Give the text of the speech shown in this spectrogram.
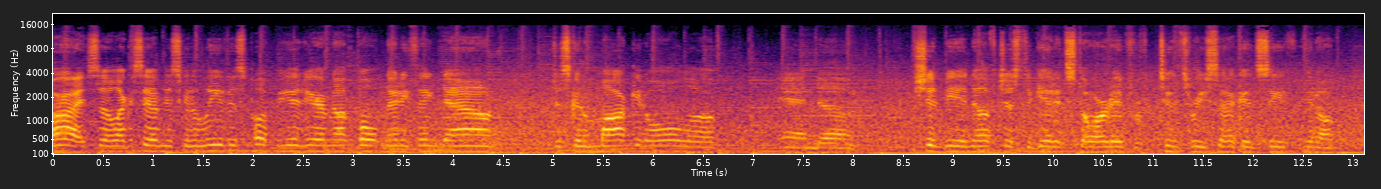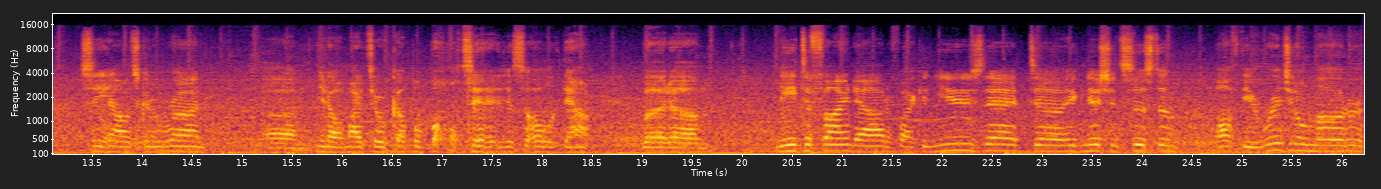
All right, so like I said, I'm just gonna leave this puppy in here. I'm not bolting anything down. I'm just gonna mock it all up and uh, should be enough just to get it started for two, three seconds. See, you know, see how it's gonna run. Um, you know, I might throw a couple bolts in it just to hold it down. But um, need to find out if I can use that uh, ignition system off the original motor,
